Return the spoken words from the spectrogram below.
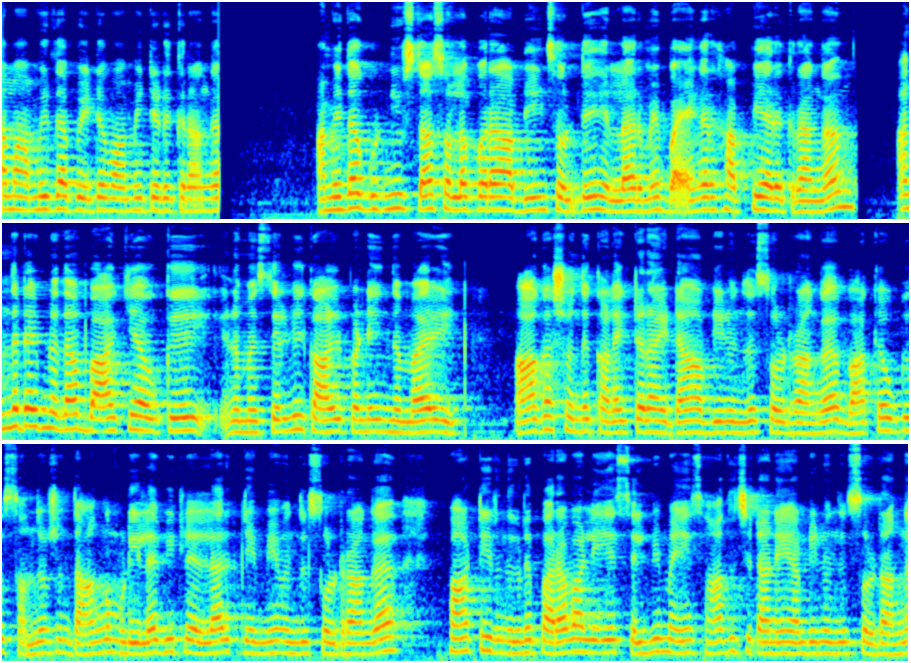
நம்ம அமிர்தா போயிட்டு வாமிட் எடுக்கிறாங்க. அமிர்தா குட் நியூஸ் தான் சொல்ல போகிறா அப்படின்னு சொல்லிட்டு எல்லாருமே பயங்கர ஹாப்பியாக இருக்கிறாங்க. அந்த டைமில் தான் பாக்கியாவுக்கு நம்ம செல்வி கால் பண்ணி இந்த மாதிரி ஆகாஷ் வந்து கலெக்டர் ஆகிட்டான் அப்படின்னு வந்து சொல்கிறாங்க பாக்கியாவுக்கு சந்தோஷம் தாங்க முடியல. வீட்டில் எல்லாருக்கிட்டையுமே வந்து சொல்கிறாங்க பாட்டி இருந்துக்கிட்டு பரவாயில்லையே செல்வி மையம் சாதிச்சிட்டானே அப்படின்னு வந்து சொல்கிறாங்க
